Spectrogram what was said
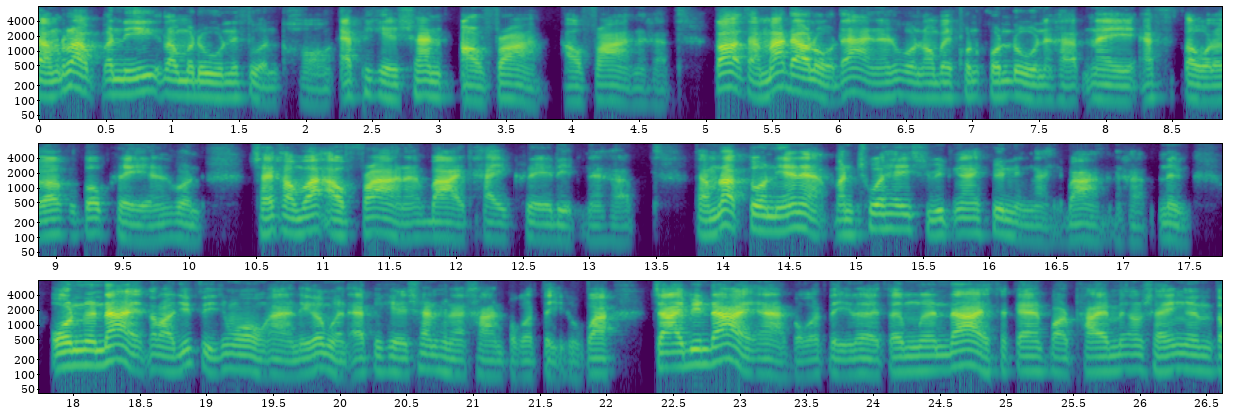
สำหรับวันนี้เรามาดูในส่วนของแอปพลิเคชัน Alpha Alpha นะครับ ก็สามารถดาวน์โหลดได้นะทุกคน ลองไปค้นๆดูนะครับ ใน App Store แล้วก็ Google Play นะทุกคน ใช้คำว่า Alpha นะ by Thai Credit นะครับสำหรับตัวนี้เนี่ยมันช่วยให้ชีวิตง่ายขึ้นยังไงบ้างนะครับหนึ่งโอนเงินได้ตลอด 24 ชั่วโมง อ่านี่ก็เหมือนแอปพลิเคชันธนาคารปกติถูกป่ะจ่ายบินได้ อ่า ปกติเลย เติมเงินได้ สแกนปลอดภัยไม่ต้องใช้เงินส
